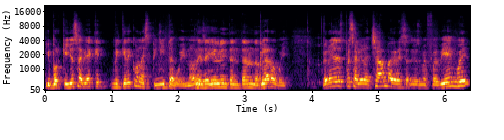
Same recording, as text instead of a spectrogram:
y porque yo sabía que me quedé con la espinita, güey, ¿no? De que- seguirlo intentando. Claro, güey. Pero ya después salió la chamba, gracias a Dios me fue bien, güey.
